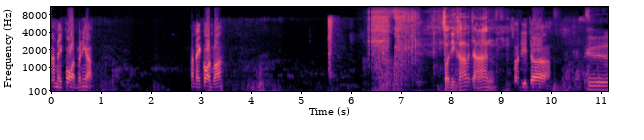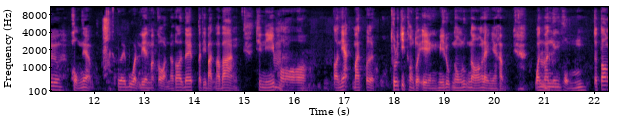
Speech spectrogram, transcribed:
อันไหนก่อนวะเนี่ย อันไหนก่อนวะ สวัสดีครับอาจารย์ สวัสดีจ้า คือผมเนี่ยเคยบวชเรียนมาก่อน แล้วก็ได้ปฏิบัติมาบ้าง ทีนี้พอตอนเนี้ยมาเปิดธุรกิจของตัวเอง มีลูกน้องลูกน้องอะไรอย่างเงี้ยครับ วันวันหนึ่งผมจะต้อง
